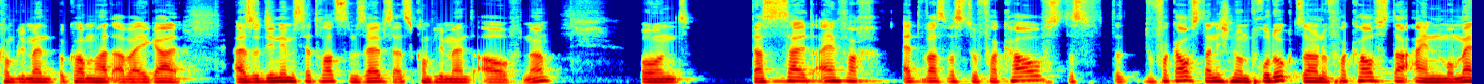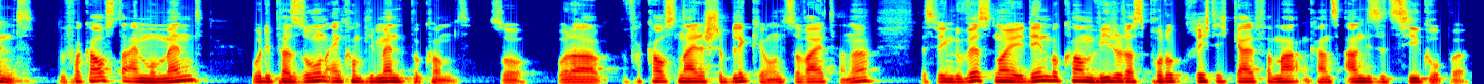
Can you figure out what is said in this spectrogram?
Kompliment bekommen hat, aber egal. Also die nehmen es ja trotzdem selbst als Kompliment auf, ne? Und das ist halt einfach etwas, was du verkaufst. Das, das, du verkaufst da nicht nur ein Produkt, sondern du verkaufst da einen Moment. Du verkaufst da einen Moment, wo die Person ein Kompliment bekommt. So. Oder du verkaufst neidische Blicke und so weiter. Ne? Deswegen, du wirst neue Ideen bekommen, wie du das Produkt richtig geil vermarkten kannst an diese Zielgruppe.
